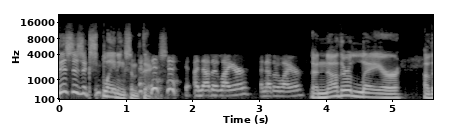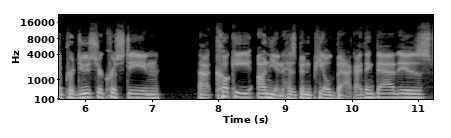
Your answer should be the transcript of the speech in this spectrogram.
This is explaining some things. another layer, another layer. Another layer of the producer Christine uh, cookie onion has been peeled back. I think that is,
